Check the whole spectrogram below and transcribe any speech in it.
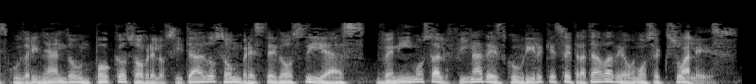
Escudriñando un poco sobre los citados hombres de dos días, venimos al fin a descubrir que se trataba de homosexuales.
